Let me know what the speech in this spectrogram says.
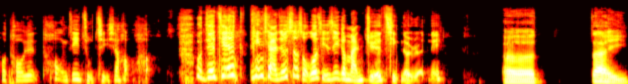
我头有点痛，你自己主持一下好不好？我觉得今天听起来，就是射手座其实是一个蛮绝情的人呢。呃，在。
